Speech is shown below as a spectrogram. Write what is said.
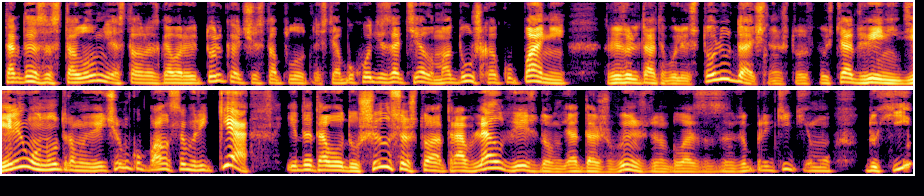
Тогда за столом я стал разговаривать только о чистоплотности, об уходе за телом, о душах, о купании. Результаты были столь удачны, что спустя две недели он утром и вечером купался в реке и до того душился, что отравлял весь дом. Я даже вынуждена была запретить ему духи,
